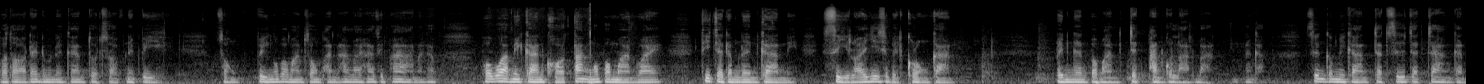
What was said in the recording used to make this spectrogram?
ปทได้ดำเนินการตรวจสอบในปี2ปีงบประมาณ 2555 นะครับ เพราะว่ามีการขอตั้งงบประมาณไว้ที่จะดำเนินการนี่421 โครงการ เป็นเงินประมาณ 7,000 กว่าล้านบาทนะครับ ซึ่งก็มีการจัดซื้อจัดจ้างกัน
